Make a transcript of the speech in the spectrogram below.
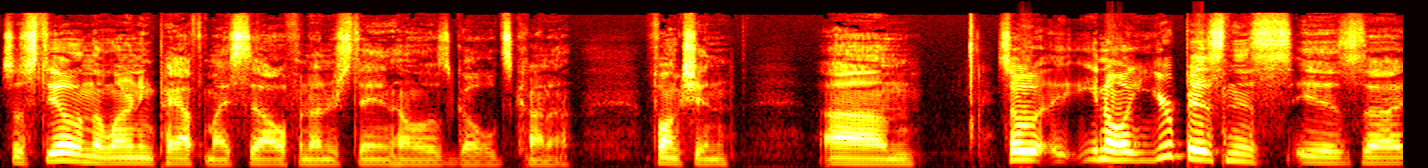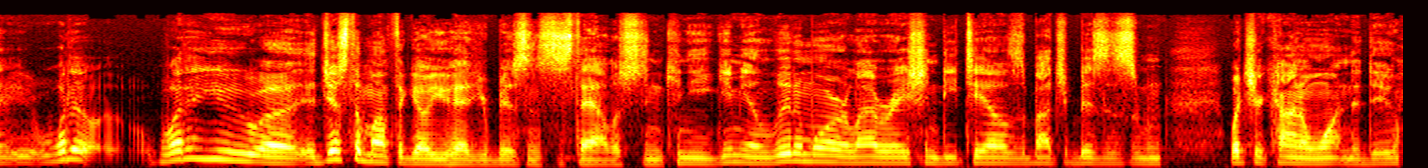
so still in the learning path myself and understanding how those goals kind of function. Um, so you know your business is uh, what? What are you? Uh, just a month ago, you had your business established, and can you give me a little more elaboration details about your business and what you're kind of wanting to do?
